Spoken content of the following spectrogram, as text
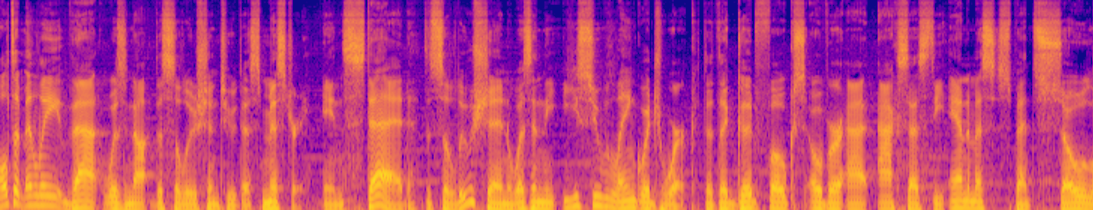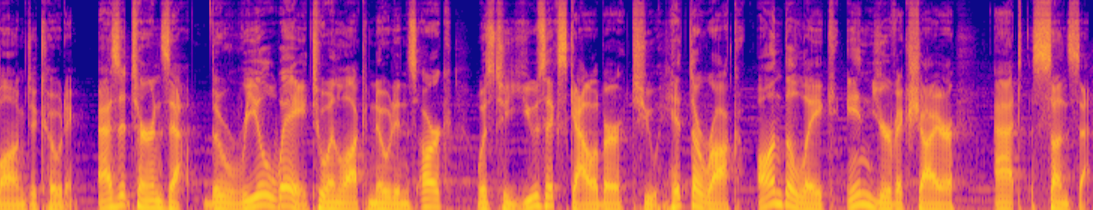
Ultimately, that was not the solution to this mystery. Instead, the solution was in the Isu language work that the good folks over at Access the Animus spent so long decoding. As it turns out, the real way to unlock Nodens' Arc was to use Excalibur to hit the rock on the lake in Jorvikshire at sunset.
